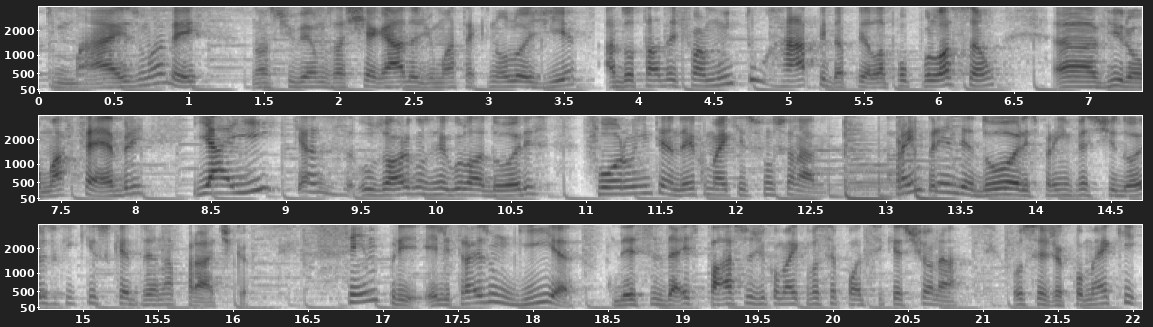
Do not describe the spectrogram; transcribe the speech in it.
que, mais uma vez, nós tivemos a chegada de uma tecnologia adotada de forma muito rápida pela população, uh, virou uma febre, e aí que as, os órgãos reguladores foram entender como é que isso funcionava. Para empreendedores, para investidores, o que, que isso quer dizer na prática? Sempre ele traz um guia desses 10 passos de como é que você pode se questionar. Ou seja, como é que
